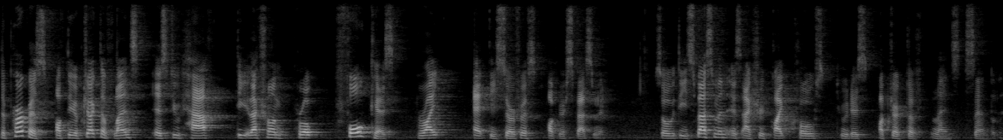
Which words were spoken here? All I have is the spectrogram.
The purpose of the objective lens is to have the electron probe focus right at the surface of your specimen. So the specimen is actually quite close to this objective lens assembly.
